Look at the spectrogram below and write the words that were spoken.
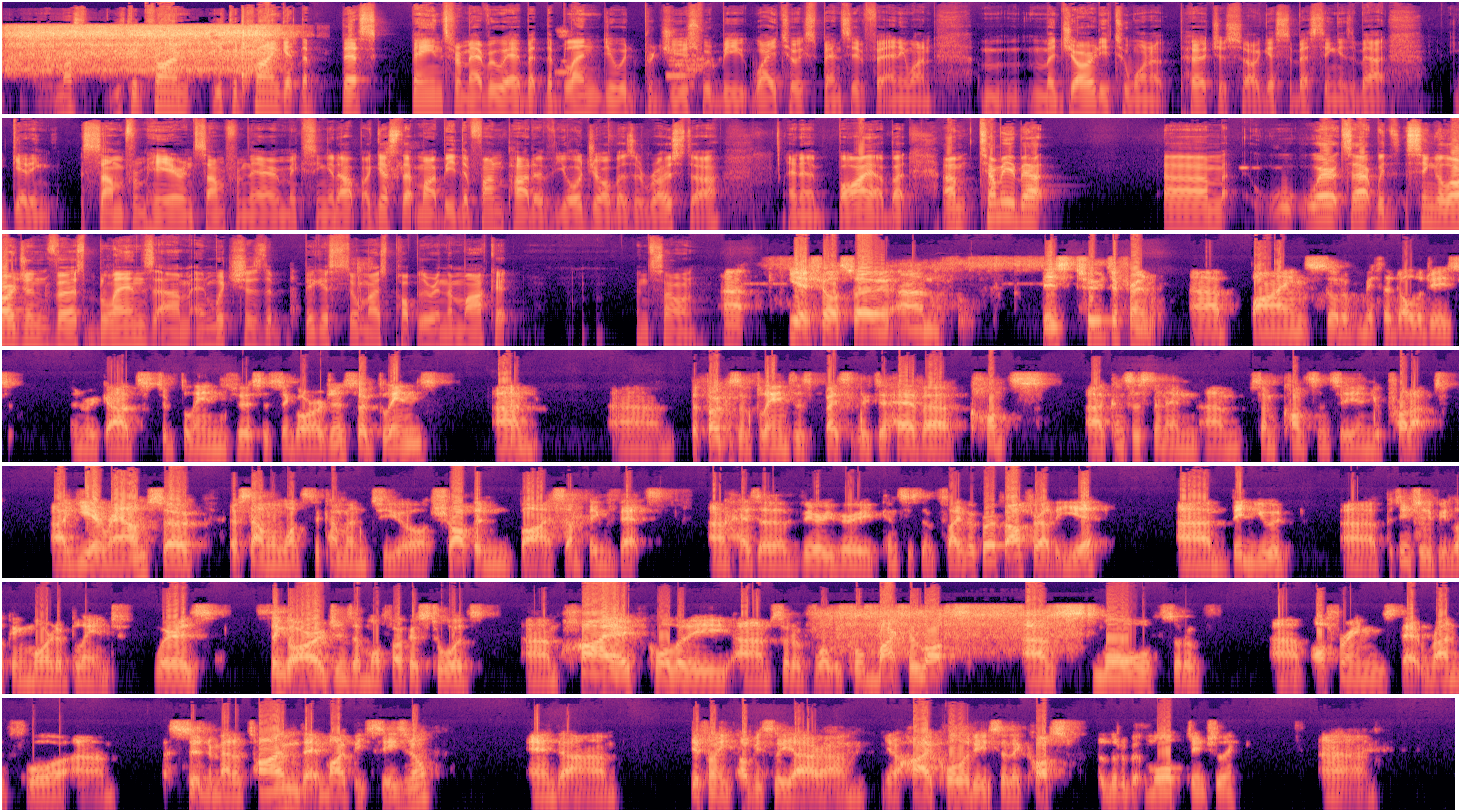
must you could try and you could try and get the best beans from everywhere, but the blend you would produce would be way too expensive for anyone majority to want to purchase. So I guess the best thing is about getting some from here and some from there and mixing it up. I guess that might be the fun part of your job as a roaster and a buyer. But um, tell me about um, where it's at with single origin versus blends, um, and which is the biggest or most popular in the market, and so on. Uh, yeah, sure. So um, there's two different uh, buying sort of methodologies in regards to blends versus single origins. So blends, um, um, the focus of blends is basically to have a cons, uh, consistent and um, some constancy in your product uh, year round. So if someone wants to come into your shop and buy something that um, has a very very consistent flavor profile throughout the year, um, then you would uh, potentially be looking more at a blend. Whereas single origins are more focused towards um, high quality, um, sort of what we call micro lots, um, small sort of um, offerings that run for um, a certain amount of time that might be seasonal, and um, definitely, obviously, are um, you know high quality, so they cost a little bit more potentially. Um,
